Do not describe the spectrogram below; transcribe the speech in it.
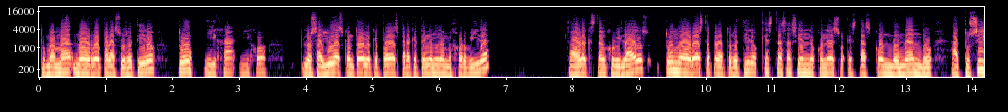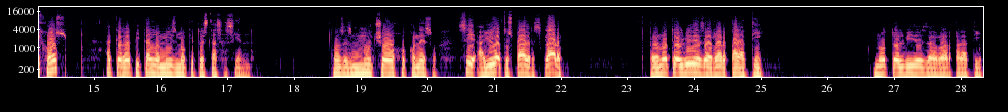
tu mamá no ahorró para su retiro, tú, hija, hijo, los ayudas con todo lo que puedas para que tengan una mejor vida. Ahora que están jubilados, tú no ahorraste para tu retiro, ¿qué estás haciendo con eso? Estás condenando a tus hijos a que repitan lo mismo que tú estás haciendo. Entonces, mucho ojo con eso. Sí, ayuda a tus padres, claro. Pero no te olvides de ahorrar para ti. No te olvides de ahorrar para ti.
